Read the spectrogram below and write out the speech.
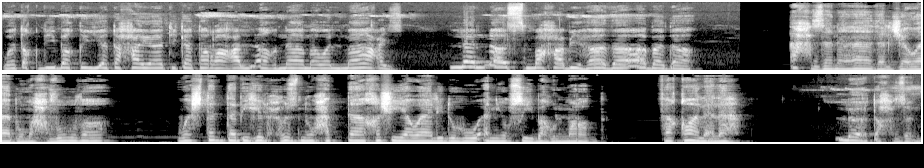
وتقضي بقية حياتك ترعى الأغنام والماعز. لن أسمح بهذا أبدا. أحزن هذا الجواب محظوظا واشتد به الحزن حتى خشي والده أن يصيبه المرض. فقال له لا تحزن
